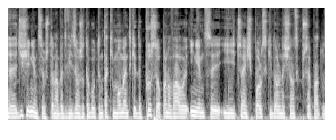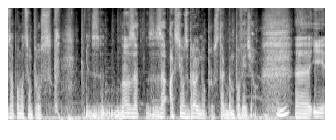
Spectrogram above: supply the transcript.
e, dzisiaj Niemcy już to nawet widzą, że to był ten taki moment, kiedy Prusy opanowały i Niemcy, i część Polski, Dolny Śląsk przepadł za pomocą Prus. No, za, za akcją zbrojną Prus, tak bym powiedział. E, I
